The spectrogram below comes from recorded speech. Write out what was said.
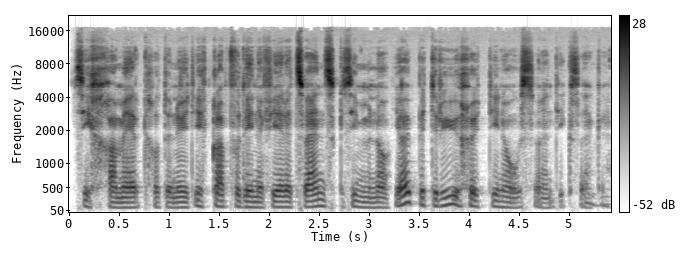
Sich kann merken oder nicht. Ich glaube, von diesen 24 sind wir noch, ja, etwa drei könnte ich noch auswendig sagen.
